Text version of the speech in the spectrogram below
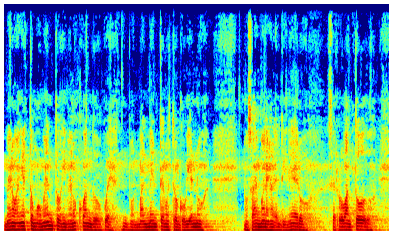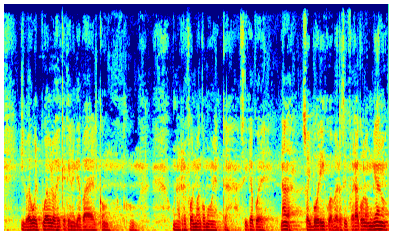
menos en estos momentos y menos cuando pues normalmente nuestros gobiernos no saben manejar el dinero, se roban todo y luego el pueblo es el que tiene que pagar con, una reforma como esta. Así que pues nada, soy boricua, pero si fuera colombiano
